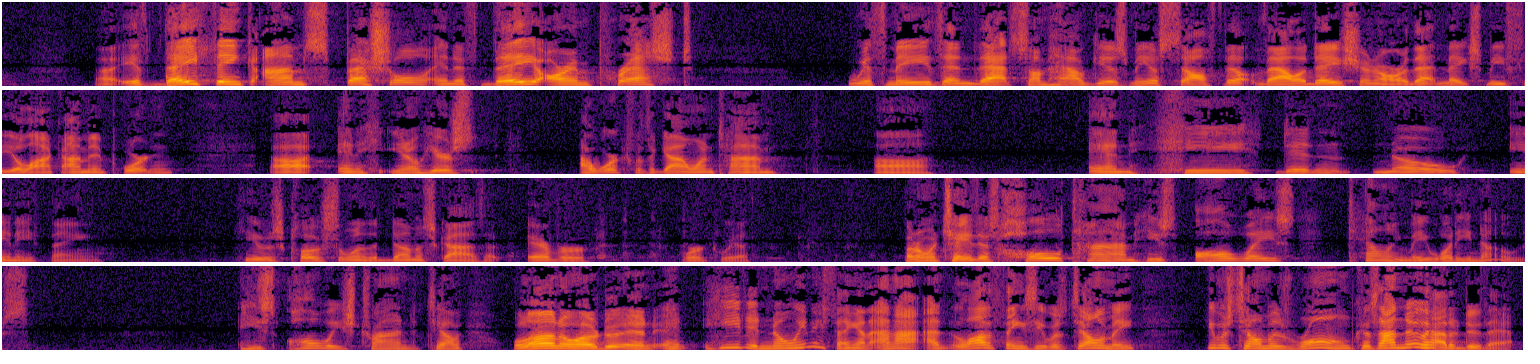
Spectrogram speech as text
uh, if they think I'm special and if they are impressed with me, then that somehow gives me a self validation or that makes me feel like I'm important. Uh, and, you know, here's I worked with a guy one time, uh, and he didn't know anything. He was close to one of the dumbest guys I've ever worked with. But I want to tell you, this whole time, he's always telling me what he knows. he's always trying to tell me, well, I know how to do it. And, and he didn't know anything. And, and, I, and a lot of things he was telling me, he was telling me was wrong because I knew how to do that.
